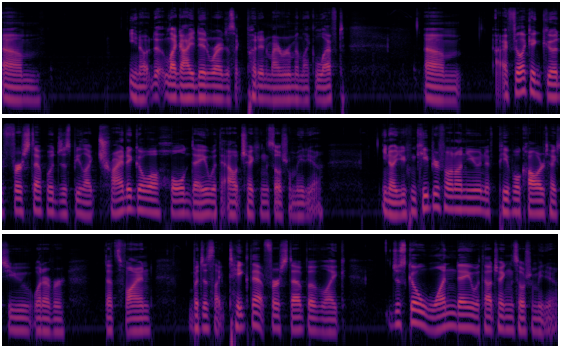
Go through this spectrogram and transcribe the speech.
um, you know, like I did where I just like put it in my room and like left. Um, I feel like a good first step would just be like try to go a whole day without checking social media. You know, you can keep your phone on you, and if people call or text you, whatever, that's fine. But just like take that first step of like, just go one day without checking social media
